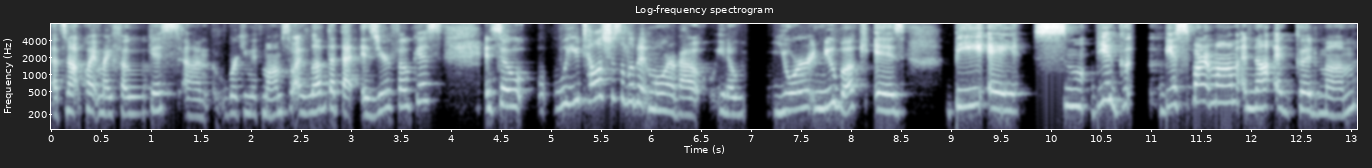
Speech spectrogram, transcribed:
That's not quite my focus um, working with moms. So i love that that is your focus. And so will you tell us just a little bit more about you know your new book is be a be a good be a smart mom and not a good mom.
